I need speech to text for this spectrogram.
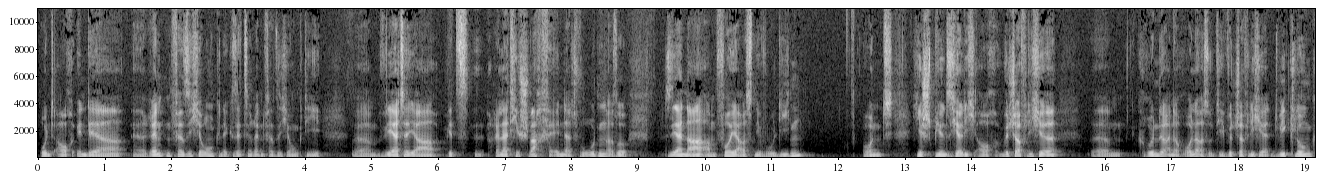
Und auch in der äh, Rentenversicherung, in der gesetzlichen Rentenversicherung, die äh, Werte ja jetzt relativ schwach verändert wurden, also sehr nah am Vorjahresniveau liegen. Und hier spielen sicherlich auch wirtschaftliche ähm, Gründe eine Rolle, also die wirtschaftliche Entwicklung,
